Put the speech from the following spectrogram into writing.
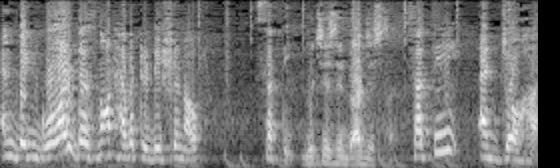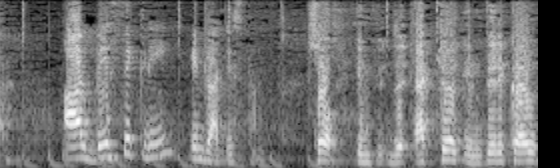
And Bengal does not have a tradition of sati. Which is in Rajasthan. Sati and Johar are basically in Rajasthan. So imp- the actual empirical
